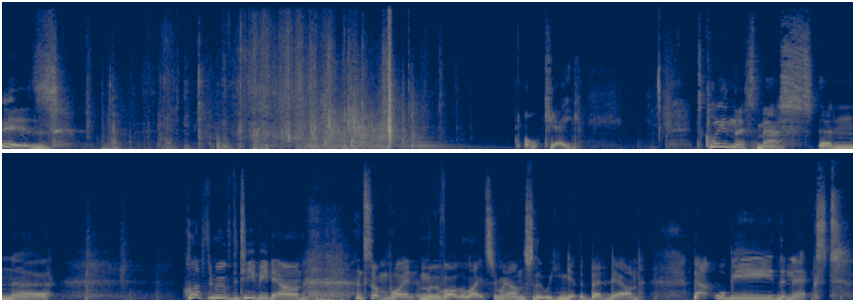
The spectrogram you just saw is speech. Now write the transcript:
is okay to clean this mess, and uh, we'll have to move the TV down at some point and move all the lights around so that we can get the bed down. That will be the next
